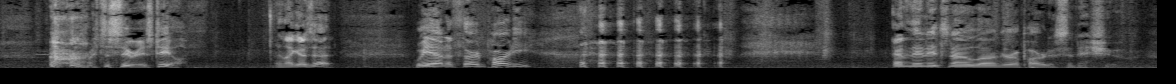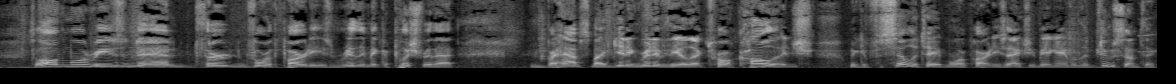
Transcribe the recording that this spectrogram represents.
it's a serious deal. And like I said, we had a third party. and then it's no longer a partisan issue. So all the more reason to add third and fourth parties and really make a push for that. Perhaps by getting rid of the electoral college, we could facilitate more parties actually being able to do something.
